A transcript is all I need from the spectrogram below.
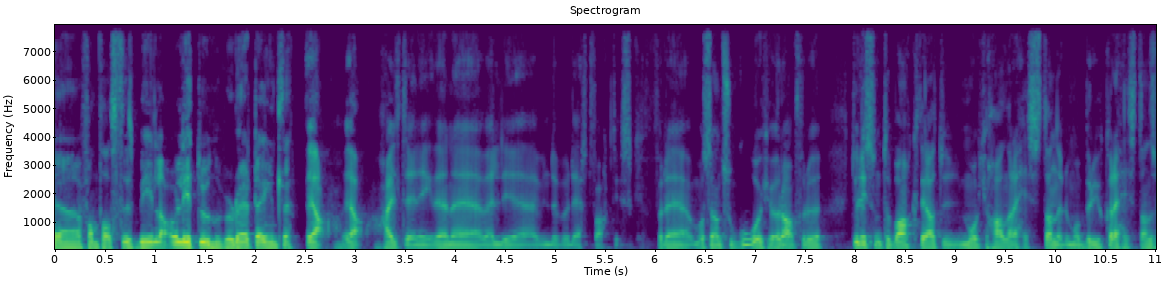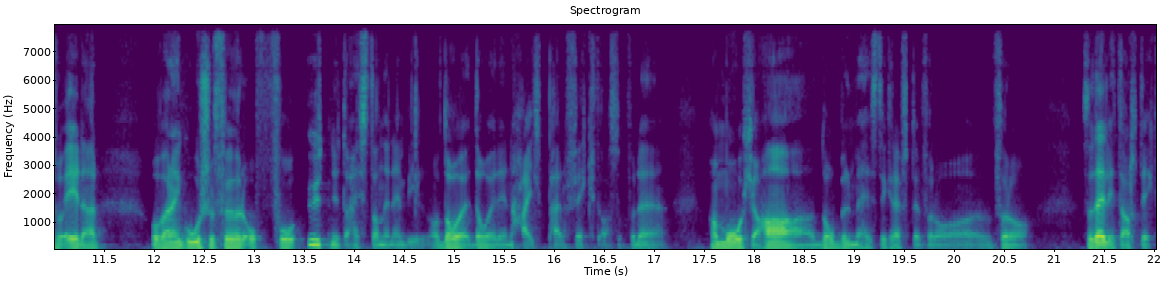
eh, fantastisk bil. Og litt undervurdert, egentlig. Ja, ja, helt enig. Den er veldig undervurdert, faktisk. For det, er så god å kjøre. For du, du er liksom tilbake til at du må ikke ha de hestene, du må bruke de hestene som er der, og være en god sjåfør og få utnytta hestene i den bilen. Og da, da er den helt perfekt. altså. For det, han må ikke ha dobbelt med hestekrefter for å, for å Så det er litt artig.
